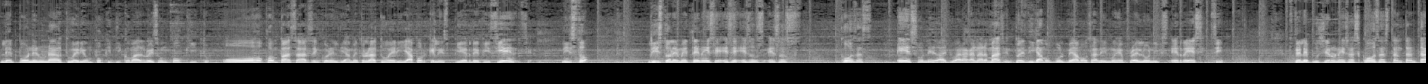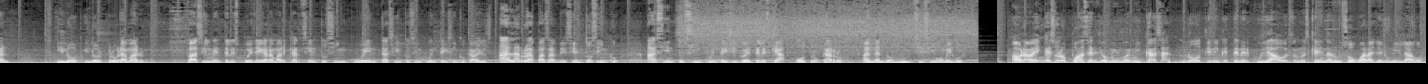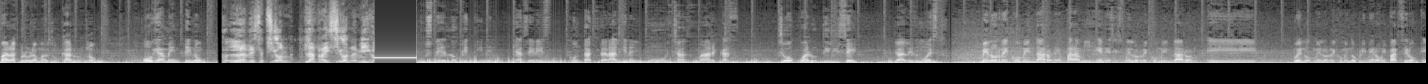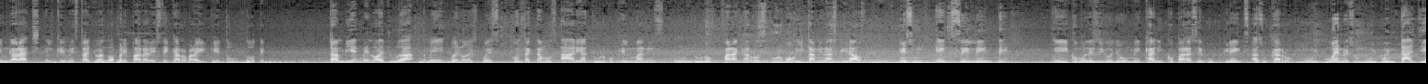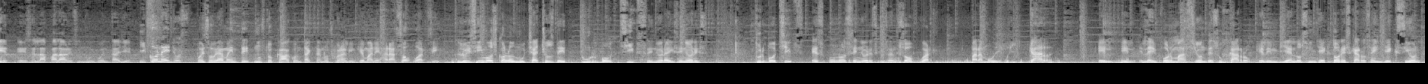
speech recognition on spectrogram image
le ponen una tubería un poquitico más gruesa, un poquito, ojo con pasarse con el diámetro de la tubería porque les pierde eficiencia. ¿Listo? Listo, le meten ese, ese, esos, esos cosas eso le va a ayudar a ganar más. Entonces, digamos, volvemos al mismo ejemplo del Onix RS, ¿sí? Ustedes le pusieron esas cosas, tan, tan, tan, y lo, y lo programaron. Fácilmente les puede llegar a marcar 150, 155 caballos a la rueda, pasar de 105 a 155. Gente, les queda otro carro andando muchísimo mejor. Ahora, venga, ¿eso lo puedo hacer yo mismo en mi casa? No, tienen que tener cuidado. Eso no es que vendan un software allá en un hilago para programar su carro, no. Obviamente no. La decepción, la traición, amigo. Ustedes lo que tienen que hacer es contactar a alguien. Hay muchas marcas. Yo cuál utilicé, ya les muestro. Me lo recomendaron eh, para mi Génesis, me lo recomendaron, eh, bueno, me lo recomendó primero mi parcero en Garage, el que me está ayudando a preparar este carro para que quede todo un tote. También me lo ayuda, me, bueno, después contactamos a Area Turbo, que el man es un duro para carros turbo y también aspirados. Es un excelente eh, como les digo yo, un mecánico para hacer upgrades a su carro muy bueno, es un muy buen taller, esa es la palabra, es un muy buen taller. Y con ellos, pues obviamente nos tocaba contactarnos con alguien que manejara software, ¿sí? Lo hicimos con los muchachos de Turbo Chips, señoras y señores. Turbo Chips es unos señores que usan software para modificar la información de su carro que le envían los inyectores, carros a inyección,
